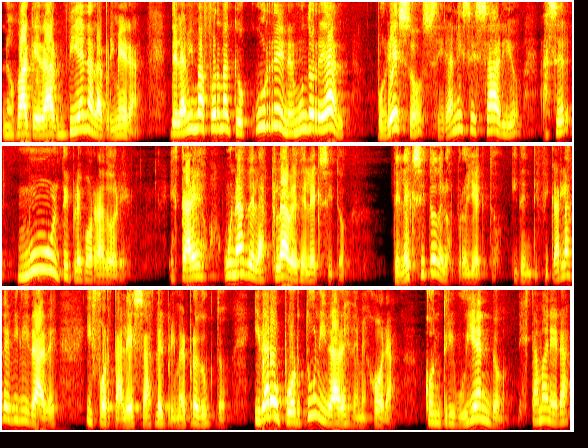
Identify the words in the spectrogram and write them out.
nos va a quedar bien a la primera, de la misma forma que ocurre en el mundo real. Por eso será necesario hacer múltiples borradores. Esta es una de las claves del éxito, del éxito de los proyectos, identificar las debilidades y fortalezas del primer producto y dar oportunidades de mejora, contribuyendo de esta manera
